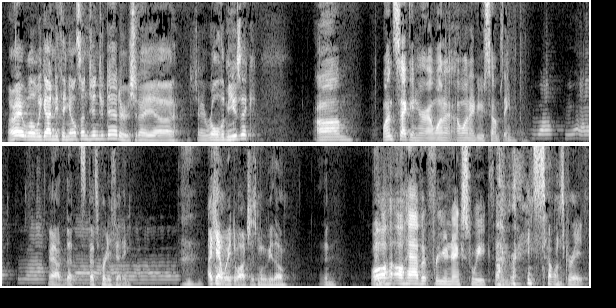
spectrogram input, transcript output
All right. Well, we got anything else on Ginger Dead, or should I uh, should I roll the music? Um, one second here. I want to. I want to do something. Yeah, that's that's pretty fitting. I can't wait to watch this movie though. Well, I'll, I'll have it for you next week. Then. All right, sounds great.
